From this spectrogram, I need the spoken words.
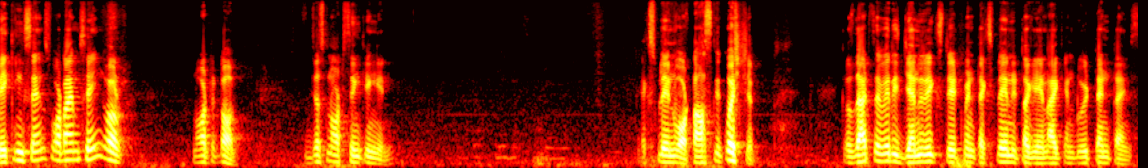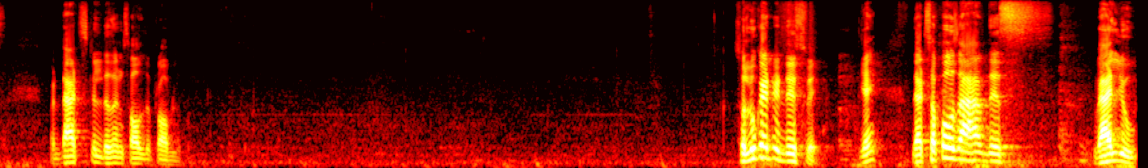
Making sense what I am saying or not at all, just not sinking in. Explain what, ask a question. Because that is a very generic statement. Explain it again. I can do it 10 times, but that still does not solve the problem. So, look at it this way okay? That suppose I have this value.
